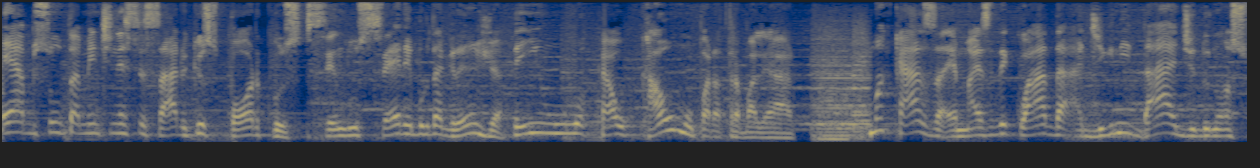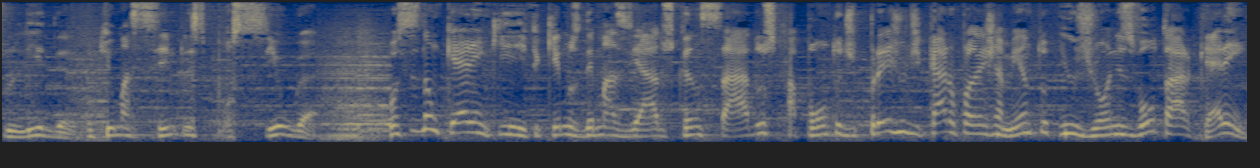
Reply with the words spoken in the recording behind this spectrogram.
É absolutamente necessário que os porcos, sendo o cérebro da granja, tenham um local calmo para trabalhar. Uma casa é mais adequada à dignidade do nosso líder do que uma simples pocilga. Vocês não querem que fiquemos demasiados cansados a ponto de prejudicar o planejamento e os Jones voltar, querem?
